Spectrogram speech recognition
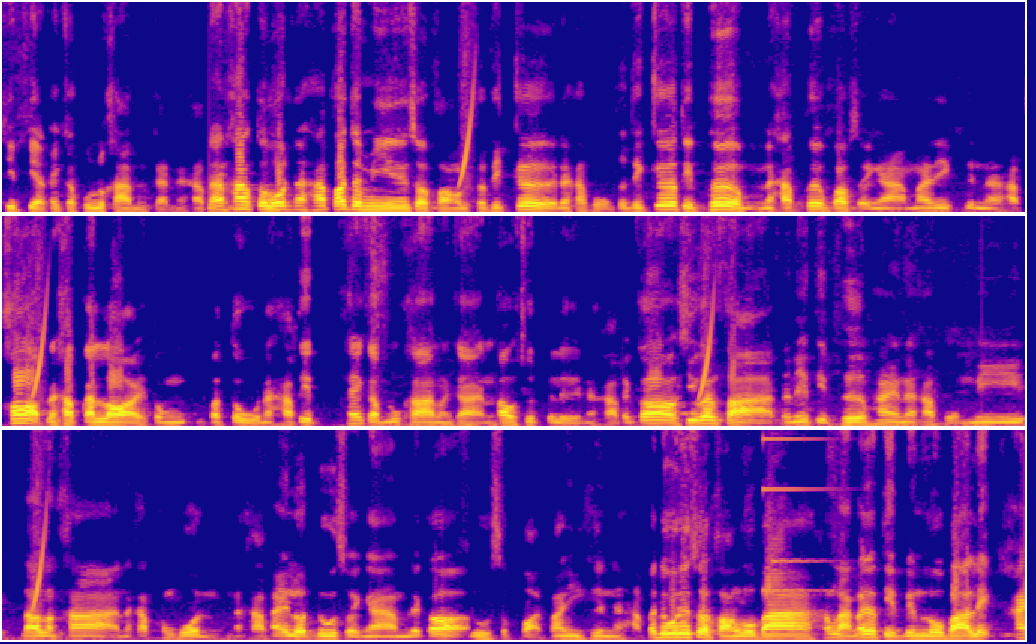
ที่เปลี่ยนให้กับคุณลูกค้าเหมือนกันนะครับด้านข้างตัวรถนะครับก็จะมีในส่วนของสติกเกอร์นะครับผมสติกเกอร์ติดเพิ่มนะครับเพิ่มความสวยงามมากยิ่งขึ้นนะครับครอบนะครับกันรอยตรงประตูนะครับติดให้กับลูกค้าเหมือนกันเข้าชุดไปเลยนะครับแล้วก็คิ้วกันศาสตร์อันนี้ติดเพิ่มให้นะครับผมมีราวหลังคานะครับข้างบนนะครับให้รถดูสวยงาม แล้วก็ดูสปอร์ตมากยิ่งขึ้นนะครับมาดูในส่วนของโลบาร์ข้างหลังก็จะติดเป็นโลบาร์เหล็กให้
